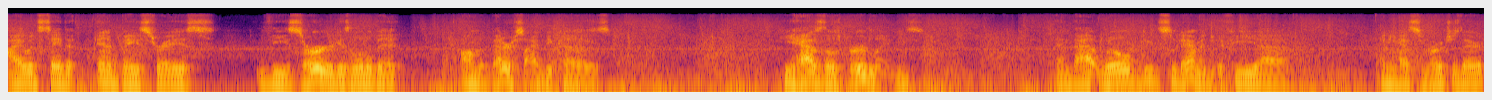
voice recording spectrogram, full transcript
I would say that in a base race, the Zerg is a little bit on the better side because he has those broodlings, and that will do some damage if he uh, and he has some roaches there,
